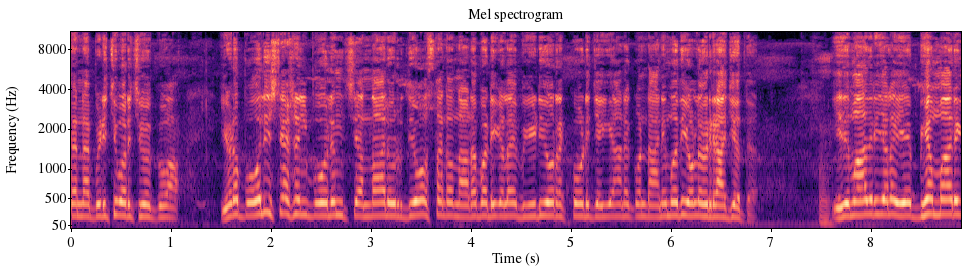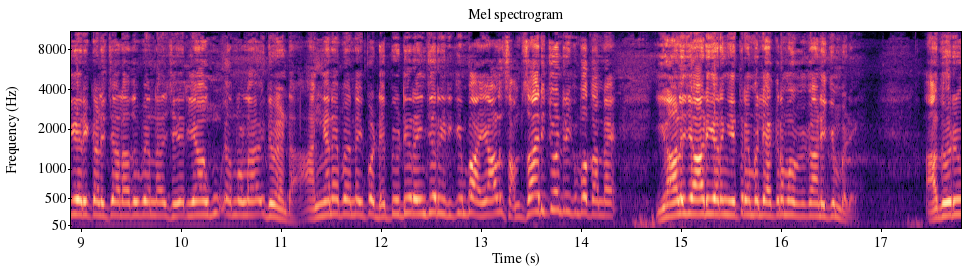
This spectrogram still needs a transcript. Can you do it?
പിന്നെ പിടിച്ചു പറിച്ചു വെക്കുക. ഇവിടെ പോലീസ് സ്റ്റേഷനിൽ പോലും ചെന്നാൽ ഒരു ഉദ്യോഗസ്ഥന്റെ നടപടികളെ വീഡിയോ റെക്കോർഡ് ചെയ്യാനെ കൊണ്ട് അനുമതിയുള്ള ഒരു രാജ്യത്ത്. ഇതുമാതിരി ചില എഭ്യന്മാർ കയറി കളിച്ചാൽ അത് പിന്നെ ശരിയാകും എന്നുള്ള ഇത് വേണ്ട. അങ്ങനെ പിന്നെ ഇപ്പോൾ ഡെപ്യൂട്ടി റേഞ്ചർ ഇരിക്കുമ്പോൾ അയാൾ സംസാരിച്ചുകൊണ്ടിരിക്കുമ്പോൾ തന്നെ ഇയാൾ ചാടി ഇറങ്ങി ഇത്രയും വലിയ അക്രമമൊക്കെ കാണിക്കുമ്പോഴേ അതൊരു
